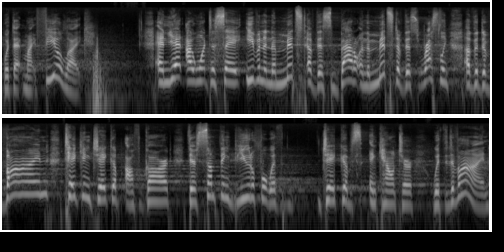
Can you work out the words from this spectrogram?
what that might feel like. And yet, I want to say, even in the midst of this battle, in the midst of this wrestling of the divine taking Jacob off guard, there's something beautiful with Jacob's encounter with the divine.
